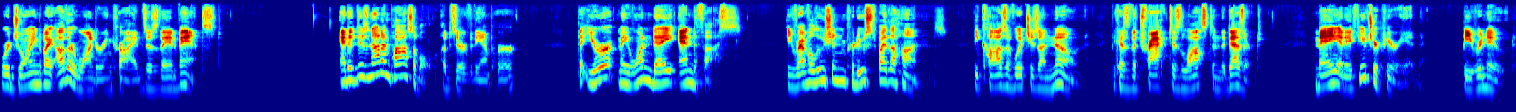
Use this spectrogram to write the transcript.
were joined by other wandering tribes as they advanced. And it is not impossible, observed the Emperor, that Europe may one day end thus. The revolution produced by the Huns, the cause of which is unknown, because the tract is lost in the desert, may at a future period be renewed.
